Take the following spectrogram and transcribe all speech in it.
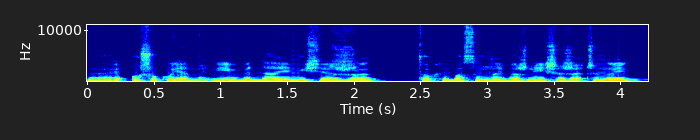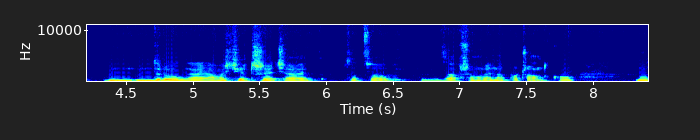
e, oszukujemy. I wydaje mi się, że to chyba są najważniejsze rzeczy. No i druga, a właściwie trzecia, to co zawsze mówię na początku, no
